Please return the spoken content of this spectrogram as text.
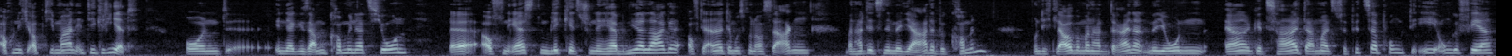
auch nicht optimal integriert. Und äh, in der Gesamtkombination äh, auf den ersten Blick jetzt schon eine herbe Niederlage. Auf der anderen Seite muss man auch sagen, man hat jetzt eine Milliarde bekommen und ich glaube, man hat 300 Millionen ja, gezahlt, damals für pizza.de ungefähr.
